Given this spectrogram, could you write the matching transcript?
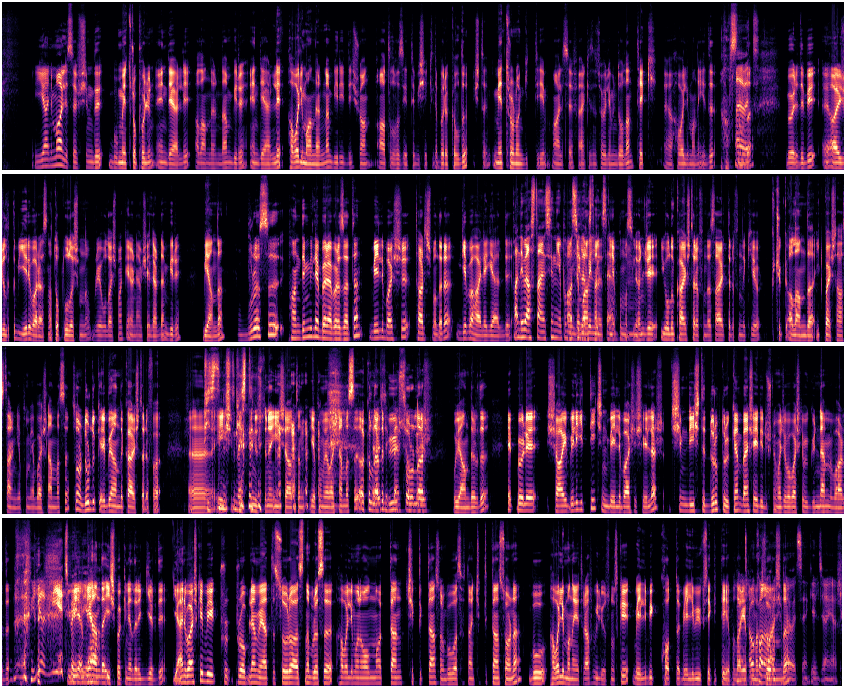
Yani maalesef şimdi bu metropolün en değerli alanlarından biri, en değerli havalimanlarından biriydi. Şu an atıl vaziyette bir şekilde bırakıldı. İşte metronun gittiği maalesef herkesin söyleminde olan tek e, havalimanıydı aslında. Evet. Böyle de bir e, ayrıcalıklı bir yeri var aslında. Toplu ulaşımla buraya ulaşmak en önemli şeylerden biri bir yandan. Burası pandemiyle beraber zaten belli başlı tartışmalara gebe hale geldi. Pandemi hastanesinin yapılmasıyla Pandemi birlikte. hastanesinin yapılmasıyla Hmm. önce yolun karşı tarafında sahil tarafındaki küçük alanda ilk başta hastanenin yapılmaya başlanması sonra durduk yere bir anda karşı tarafa e, Pistin inş- üstüne. pistin üstüne inşaatın yapılmaya başlanması akıllarda Gerçekten büyük sorular garip. uyandırdı. Hep böyle şaibeli gittiği için belli başlı şeyler. Şimdi işte durup dururken ben şey diye düşünüyorum. Acaba başka bir gündem mi vardı? ya niyet bir, belli bir ya. anda iş makineleri girdi. Yani başka bir pr- problem veyahut da soru aslında burası havalimanı olmaktan çıktıktan sonra bu vasıftan çıktıktan sonra bu havalimanı etrafı biliyorsunuz ki belli bir kodda belli bir yükseklikte yapılar yapılmak var şimdi, zorunda. evet senin geleceğin yer.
